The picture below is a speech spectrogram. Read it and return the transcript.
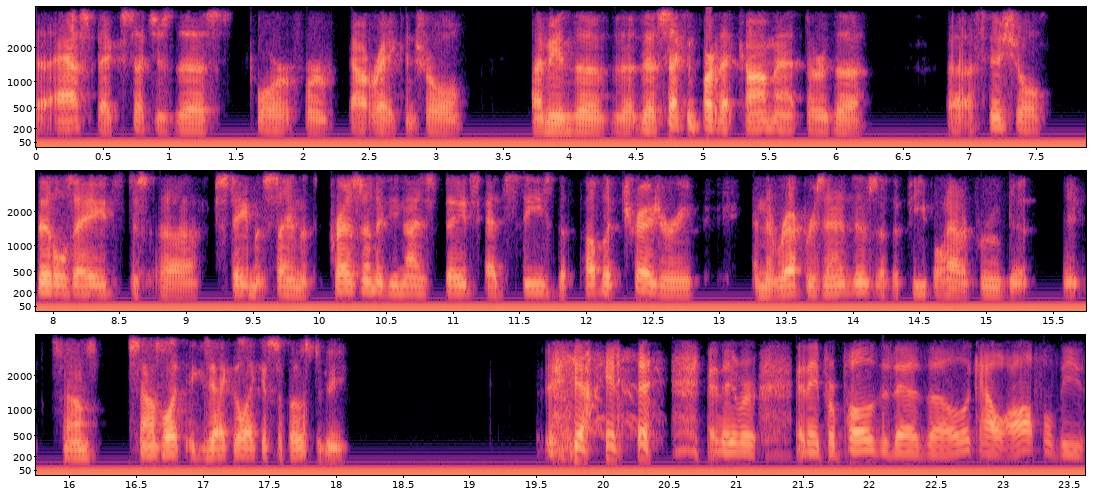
aspects such as this for for outright control. I mean, the, the, the second part of that comment or the uh, official Biddle's aides uh, statement saying that the president of the United States had seized the public treasury and the representatives of the people had approved it. It sounds sounds like exactly like it's supposed to be. Yeah, and they were and they proposed it as uh, look how awful these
